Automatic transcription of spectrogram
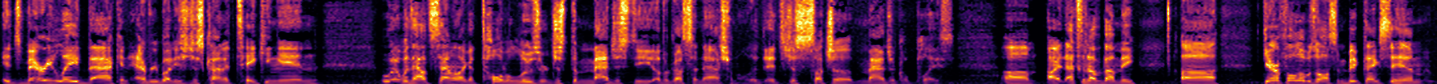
it's very laid back and everybody's just kind of taking in without sounding like a total loser, just the majesty of Augusta National. it's just such a magical place. Um, all right, that's enough about me. Uh, was awesome. Big thanks to him.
